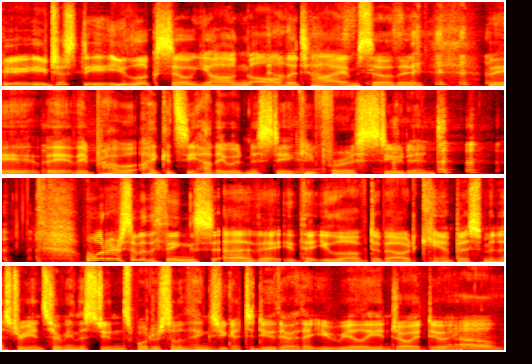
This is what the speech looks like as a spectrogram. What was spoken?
you, you, just you look so young all oh, the time, so they, they they they probably I could see how they would mistake yeah. you for a student. what are some of the things uh, that that you loved about campus ministry and serving the students? What are some of the things you got to do there that you really enjoyed doing? Oh,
